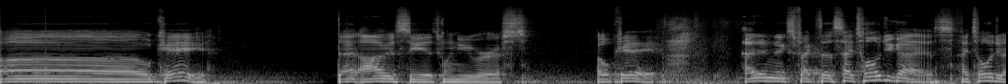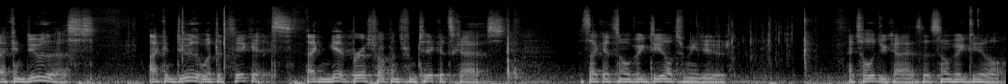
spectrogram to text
Uh, okay. That obviously is going to be burst. Okay. I didn't expect this. I told you guys. I told you I can do this. I can do it with the tickets. I can get burst weapons from tickets, guys. It's like it's no big deal to me, dude. I told you guys, it's no big deal.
